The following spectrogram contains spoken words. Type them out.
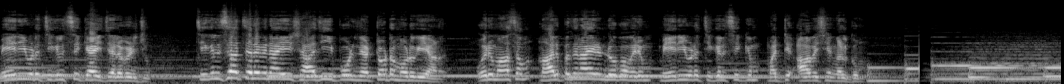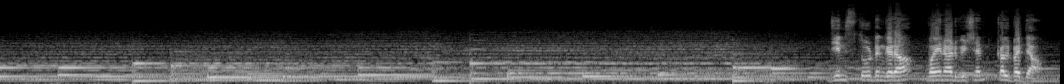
മേരിയുടെ ചികിത്സയ്ക്കായി ചെലവഴിച്ചു. ചികിത്സാ ചെലവിനായി ഷാജി ഇപ്പോൾ നെട്ടോട്ടമോടുകയാണ്. ഒരു മാസം നാൽപ്പതിനായിരം രൂപ വരും മേരിയുടെ ചികിത്സയ്ക്കും മറ്റ് ആവശ്യങ്ങൾക്കും. ജിൻസ് തോട്ടുങ്കര വയനാട് വിഷൻ കൽപ്പറ്റ.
